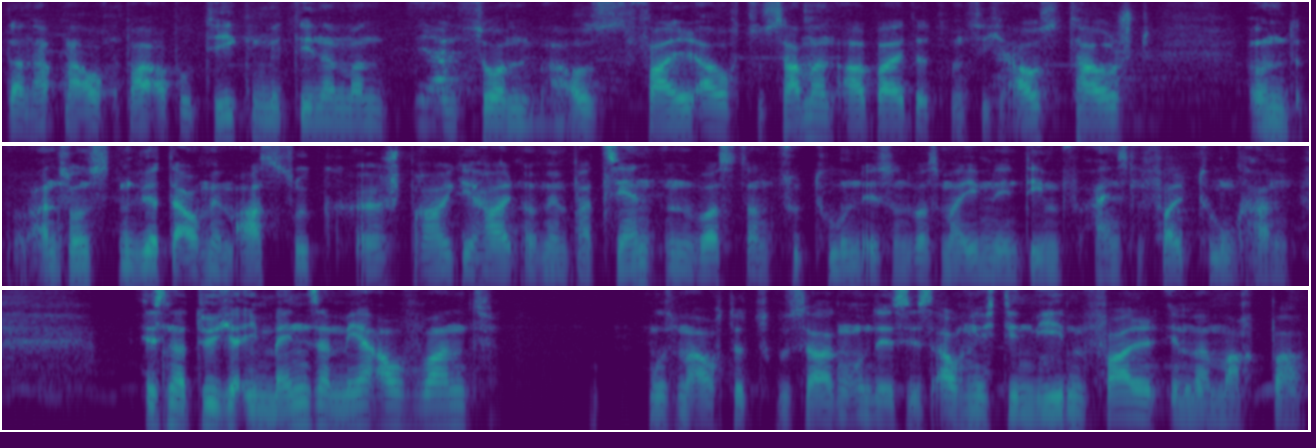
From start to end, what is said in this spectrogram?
Dann hat man auch ein paar Apotheken, mit denen man in so einem Ausfall auch zusammenarbeitet und sich austauscht. Und ansonsten wird da auch mit dem Arzt Rücksprache gehalten und mit dem Patienten, was dann zu tun ist und was man eben in dem Einzelfall tun kann. Ist natürlich ein immenser Mehraufwand, muss man auch dazu sagen. Und es ist auch nicht in jedem Fall immer machbar.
